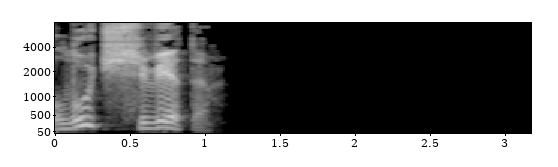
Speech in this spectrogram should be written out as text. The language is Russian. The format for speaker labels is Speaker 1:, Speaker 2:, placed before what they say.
Speaker 1: Луч света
